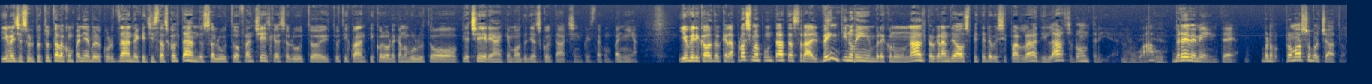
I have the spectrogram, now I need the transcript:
Io invece saluto tutta la compagnia Belcurzante che ci sta ascoltando, saluto Francesca, saluto tutti quanti coloro che hanno voluto piacere e anche modo di ascoltarci in questa compagnia. Io vi ricordo che la prossima puntata sarà il 20 novembre con un altro grande ospite dove si parlerà di Lars von Trier. Wow. Brevemente, bro- promosso bocciato.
